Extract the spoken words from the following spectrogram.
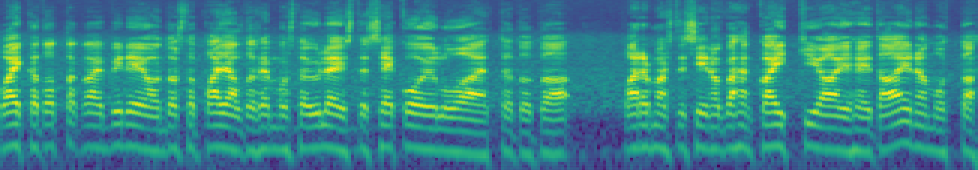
vaikka totta kai video on tosta pajalta semmoista yleistä sekoilua, että tota, varmasti siinä on vähän kaikkia aiheita aina, mutta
